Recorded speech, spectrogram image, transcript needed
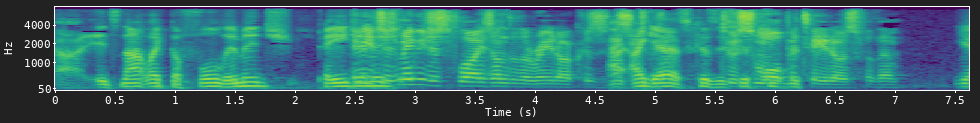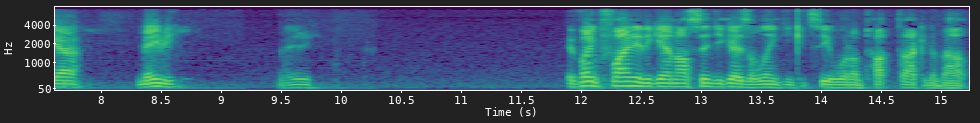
uh, it's not like the full image page maybe it image. just maybe just flies under the radar because I, I guess because it's too just small too- potatoes for them. Yeah, maybe, maybe. If I can find it again, I'll send you guys a link. You can see what I'm ta- talking about.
